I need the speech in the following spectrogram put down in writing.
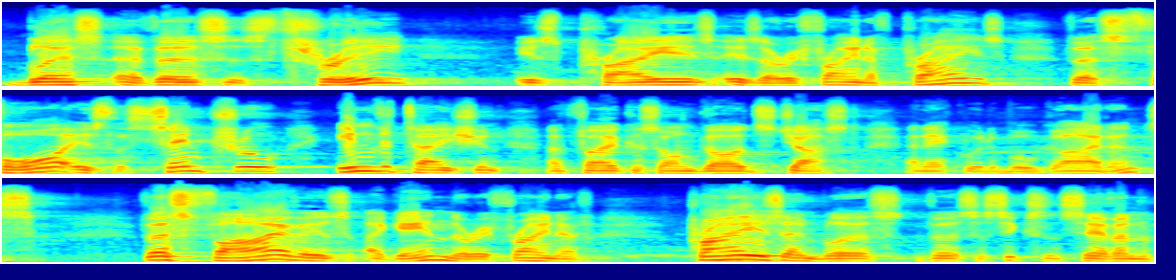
Bless, uh, verses 3 is praise, is a refrain of praise. Verse 4 is the central invitation and focus on God's just and equitable guidance. Verse 5 is again the refrain of praise, and verses 6 and 7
